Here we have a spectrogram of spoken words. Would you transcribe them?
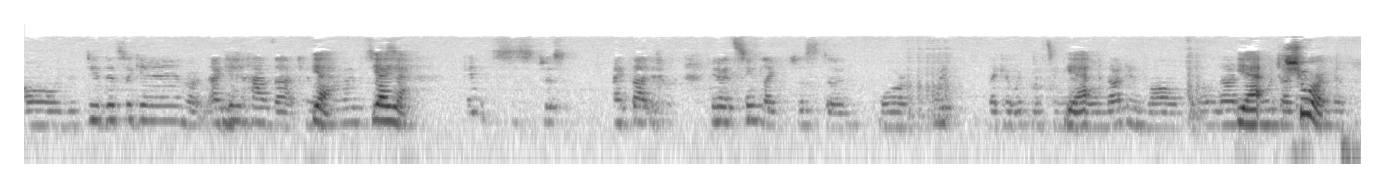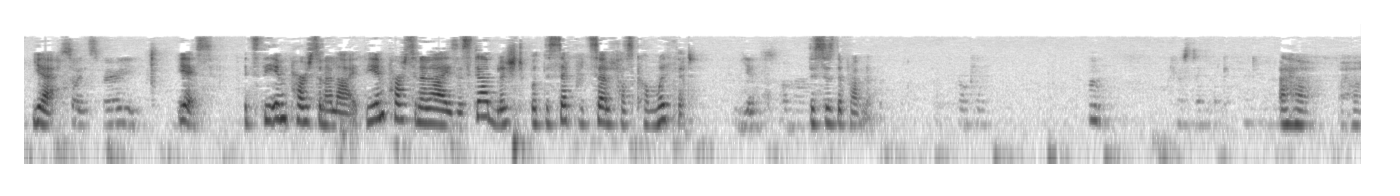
oh, you did this again, or I didn't have that. You know, Yeah. you know, Yeah, yeah. like, It's just, I thought, you know, it seemed like just a more, wit- like a witnessing, Yeah. not involved, you know, not Yeah, no sure. no- Yeah. So it's very, Yes. It's the impersonal I. The impersonal I is established, but the separate self has come with it. yes. Uh-huh. This is the problem. Okay. Hmm. Interesting. Okay. Thank you. Uh huh. Uh huh.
